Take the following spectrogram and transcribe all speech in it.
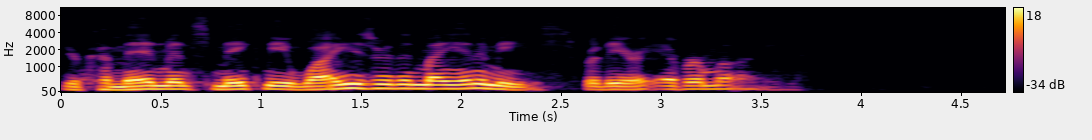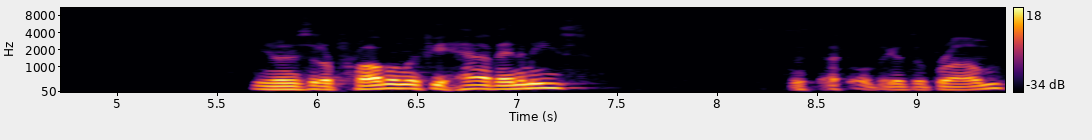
Your commandments make me wiser than my enemies, for they are ever mine. You know, is it a problem if you have enemies? I don't think it's a problem.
